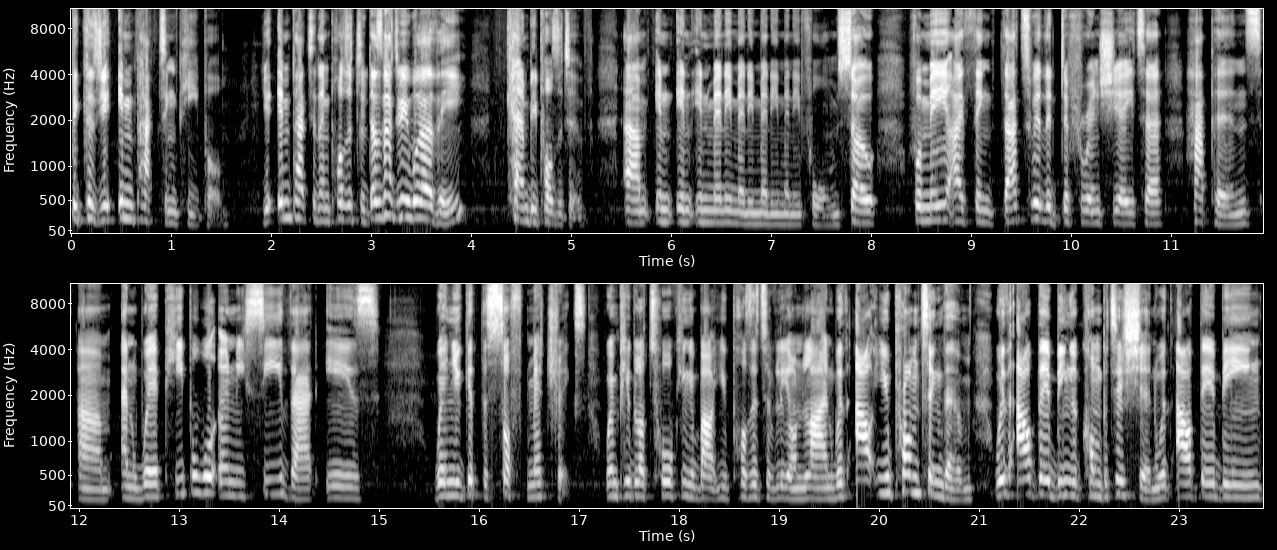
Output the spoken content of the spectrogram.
because you're impacting people. You're impacting them positively. Doesn't have to be worthy, can be positive um, in, in, in many, many, many, many forms. So for me, I think that's where the differentiator happens um, and where people will only see that is when you get the soft metrics, when people are talking about you positively online without you prompting them, without there being a competition, without there being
